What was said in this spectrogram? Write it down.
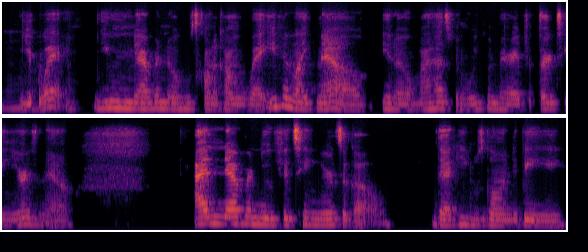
mm-hmm. your way. You never know who's gonna come your way. Even like now, you know, my husband, we've been married for 13 years now. I never knew 15 years ago that he was going to be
